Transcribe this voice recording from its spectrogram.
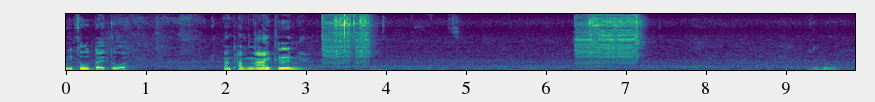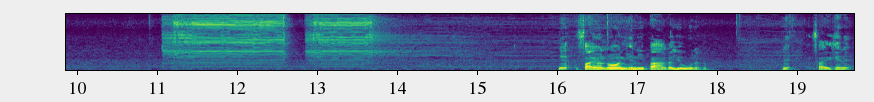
มีสูตรตายตัว มันทำง่ายเกินไง เดี๋ยวดู เนี่ย ไฟอ่อนๆแค่นี้ปลาก็อยู่นะครับ เนี่ยไฟแค่เนี้ย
